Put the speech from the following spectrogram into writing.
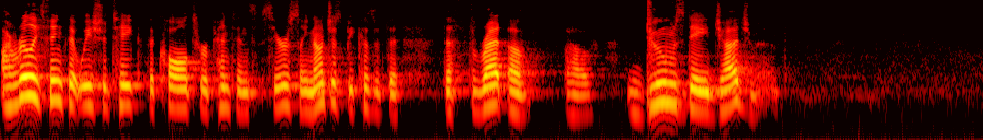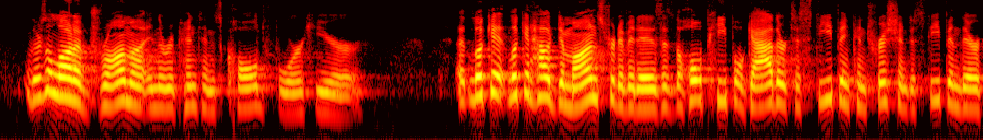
I really think that we should take the call to repentance seriously, not just because of the, the threat of, of doomsday judgment. There's a lot of drama in the repentance called for here. Uh, look at, look at how demonstrative it is as the whole people gather to steep in contrition, to steep in their,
